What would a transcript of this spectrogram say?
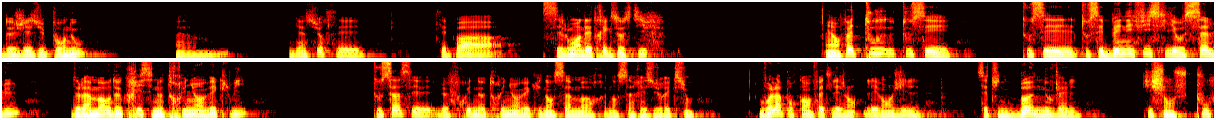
Jésus pour nous. Euh, bien sûr, c'est loin d'être exhaustif. Et en fait, tous ces, tous ces bénéfices liés au salut de la mort de Christ et notre union avec lui, tout ça, c'est le fruit de notre union avec lui dans sa mort, dans sa résurrection. Voilà pourquoi, en fait, l'évangile, c'est une bonne nouvelle qui change tout.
